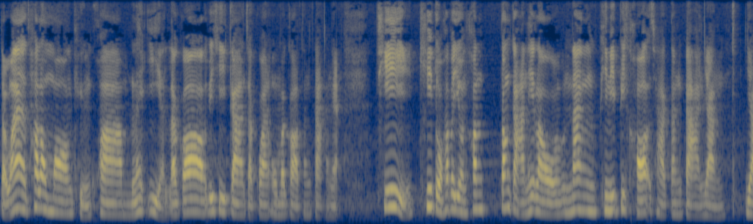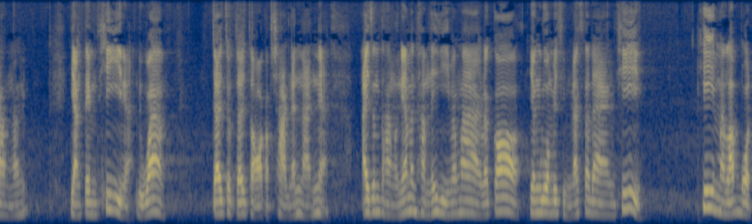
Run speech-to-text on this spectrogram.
แต่ว่าถ้าเรามองถึงความละเอียดแล้วก็วิธีการจากวานองค์ประกอบต่าง ๆ เนี่ยที่ที่ตัวภาพยนตร์ค่อนต้องการให้เรานั่งพินิจพิเคราะห์ฉากต่าง ๆ อย่างอย่างอย่างเต็มที่เนี่ยหรือว่า ใจจดใจจ่อกับฉากนั้นๆเนี่ยไอ้ต่างๆเหล่านี้มันทำได้ดีมากๆ แล้วก็ยังรวมไปถึงนักแสดงที่ที่มารับบท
